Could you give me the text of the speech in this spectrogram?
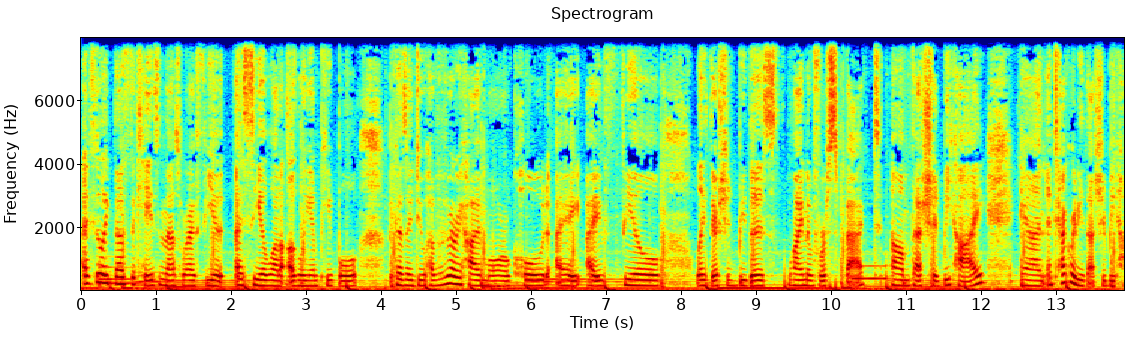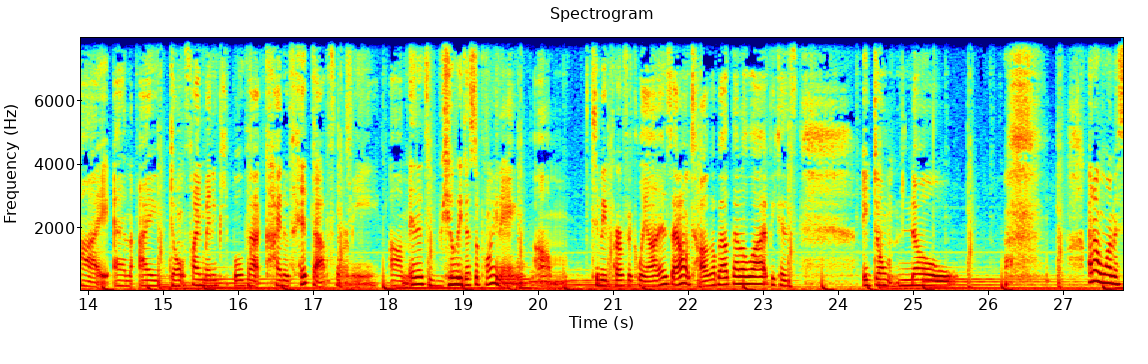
I feel like that's the case, and that's where I feel I see a lot of ugly in people because I do have a very high moral code. I, I feel Like there should be this line of respect um, that should be high, and integrity that should be high. And I don't find many people that kind of hit that for me, um, and it's really disappointing. Um, to be perfectly honest, I don't talk about that a lot because I don't know. I don't want to.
